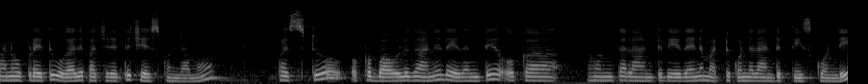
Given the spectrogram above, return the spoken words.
మనం ఇప్పుడైతే ఉగాది పచ్చడి అయితే చేసుకుందాము. ఫస్ట్ ఒక బౌల్ కానీ లేదంటే ఒక ముంత లాంటిది ఏదైనా మట్టుకుండ లాంటిది తీసుకోండి.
